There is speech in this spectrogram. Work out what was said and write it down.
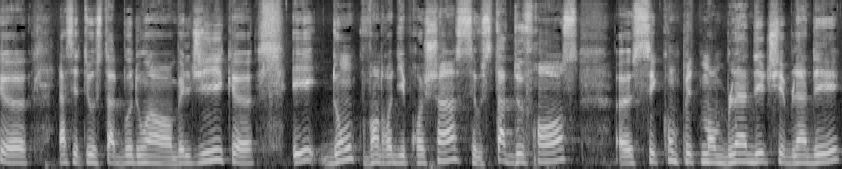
Euh, là, c'était au Stade Baudouin en Belgique. Euh, et donc, vendredi prochain, c'est au Stade de France. Euh, c'est complètement blindé de chez blindé.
